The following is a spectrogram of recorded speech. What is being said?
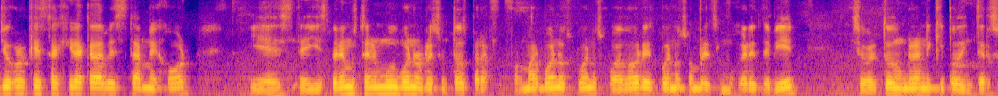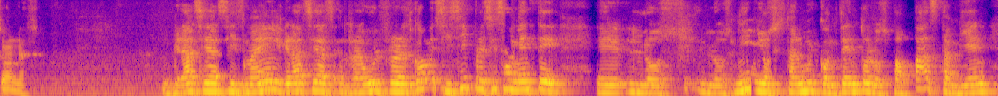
yo creo que esta gira cada vez está mejor y, este, y esperemos tener muy buenos resultados para formar buenos, buenos jugadores, buenos hombres y mujeres de bien sobre todo un gran equipo de interzonas. Gracias Ismael, gracias Raúl Flores Gómez. Y sí, precisamente eh, los, los niños están muy contentos, los papás también.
